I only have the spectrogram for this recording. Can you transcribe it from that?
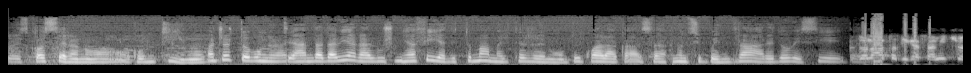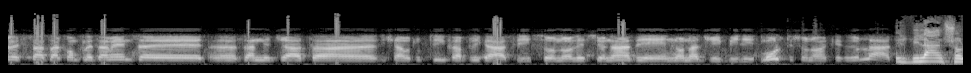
Le scosse erano continue. A un certo punto è andata via la luce, mia figlia ha detto mamma il terremoto, qua la casa non si può entrare, dove siete? Donata di Casamicciola è stata completamente eh, danneggiata, diciamo tutti i fabbricati sono lesionati e non agibili, molti sono anche crollati. Il bilancio,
